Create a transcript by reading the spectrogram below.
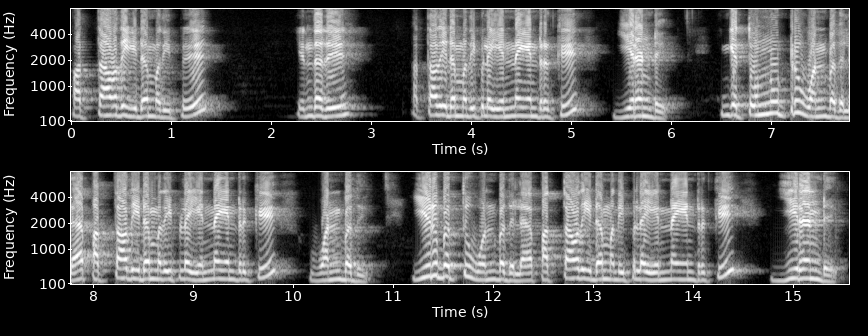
பத்தாவது இட மதிப்பு எந்தது? பத்தாவது இட மதிப்புல என்ன என்றிருக்கு? இரண்டு. இங்க தொண்ணூற்று ஒன்பதுல பத்தாவது இட மதிப்புல என்ன என்றிருக்கு? ஒன்பது. இருபத்து ஒன்பதுல பத்தாவது இட மதிப்புல என்ன என்றிருக்கு? இரண்டு.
